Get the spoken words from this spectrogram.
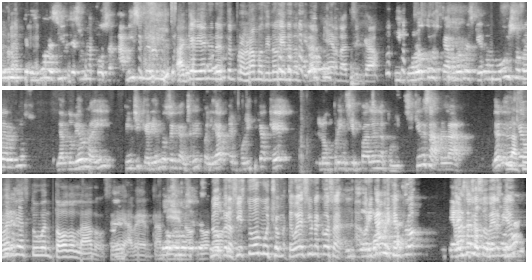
Lo que les voy a decir es una cosa. A mí sí me ¿A qué vienen este programa si no vienen a tirar mierda, chingado? Y por otros cabrones que eran muy soberbios y anduvieron ahí, pinche, queriéndose enganchar y pelear en política, que lo principal en la política. Si quieres hablar la soberbia estuvo en todos lados, ¿eh? A ver, también. No, pero sí estuvo mucho. Te voy a decir una cosa. Ahorita, por ejemplo, te vas a lo soberbia. Personal,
